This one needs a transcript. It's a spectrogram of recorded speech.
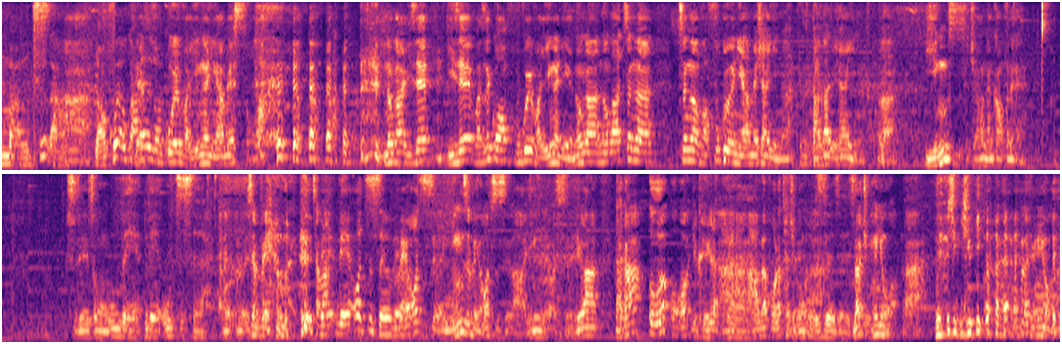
盲子啊啊，老古我讲了老富贵勿淫个人也蛮少啊。侬讲现在现在勿是光富贵勿淫个人，侬讲侬讲真个真个勿富贵个人也蛮想赢啊，大家侪想赢，是伐？赢是实际上哪能讲法呢？是一种万万恶之首啊，呃呃是万恶什么？万万恶之首，万恶之首，赢是万恶之首啊，赢是万恶之首，就讲大家偶尔恶恶就可以了啊，也勿要恶了太结棍啊，是是是勿要群心用恶，是伐？勿要进去。勿要群心用恶 啊。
